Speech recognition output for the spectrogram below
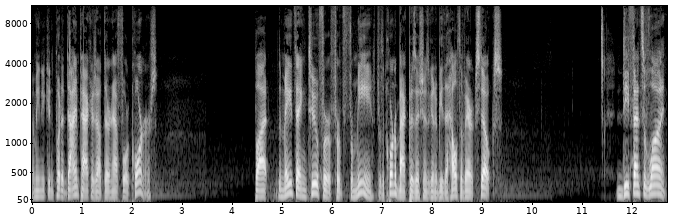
I mean, you can put a dime package out there and have four corners. But the main thing, too, for, for, for me, for the cornerback position, is going to be the health of Eric Stokes. Defensive line.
